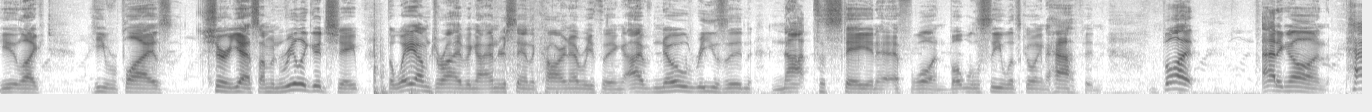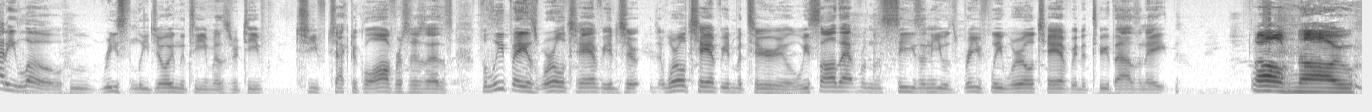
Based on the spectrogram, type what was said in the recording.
he like he replies sure yes I'm in really good shape the way I'm driving I understand the car and everything I have no reason not to stay in F1 but we'll see what's going to happen but adding on Paddy Lowe who recently joined the team as their team chief technical officer says Felipe is world championship, world champion material. We saw that from the season he was briefly world champion in 2008. Oh no!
